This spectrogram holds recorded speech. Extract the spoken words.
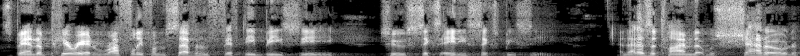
spanned a period roughly from 750 BC to 686 BC. And that is a time that was shadowed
